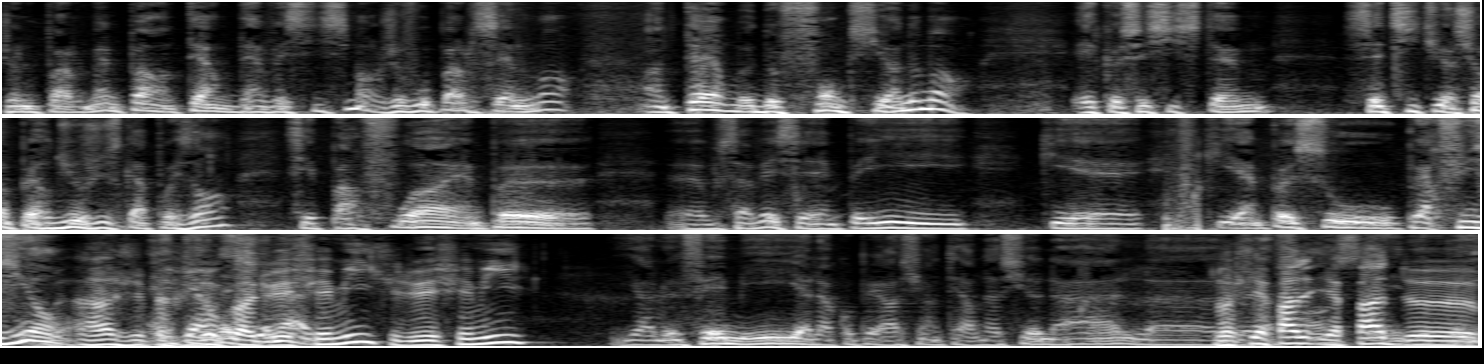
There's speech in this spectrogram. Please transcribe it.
Je ne parle même pas en termes d'investissement, je vous parle seulement en termes de fonctionnement. Et que ce système, cette situation perdure jusqu'à présent, c'est parfois un peu, euh, vous savez, c'est un pays qui est, qui est un peu sous perfusion. Ah, c'est perfusion quoi Du FMI C'est du FMI il y a le FMI, il y a la coopération internationale. Euh, Donc il n'y a, pas, a pas de,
